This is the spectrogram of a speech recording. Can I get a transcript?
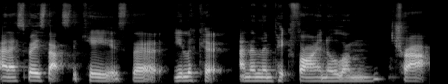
And I suppose that's the key is that you look at an Olympic final on track,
